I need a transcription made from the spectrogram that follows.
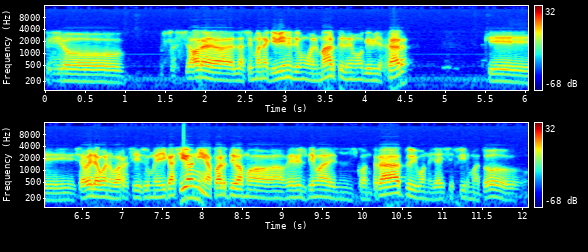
pero ahora la semana que viene tenemos el martes, tenemos que viajar, que Isabela bueno va a recibir su medicación y aparte vamos a ver el tema del contrato y bueno, ya ahí se firma todo.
